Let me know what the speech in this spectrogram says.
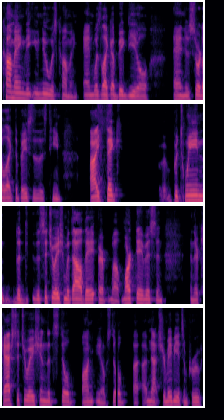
coming that you knew was coming and was like a big deal and is sort of like the basis of this team. I think uh, between the the situation with Al Day or well Mark Davis and and their cash situation that's still on you know still I, am not sure maybe it's improved.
